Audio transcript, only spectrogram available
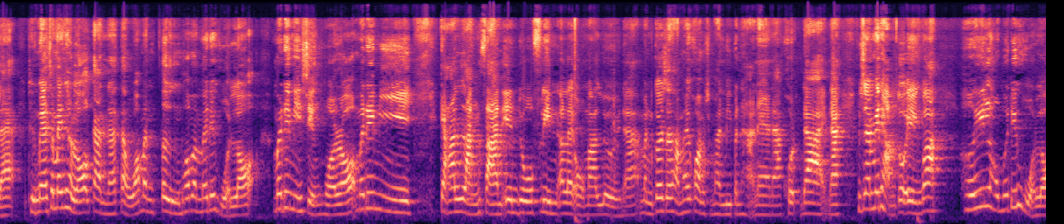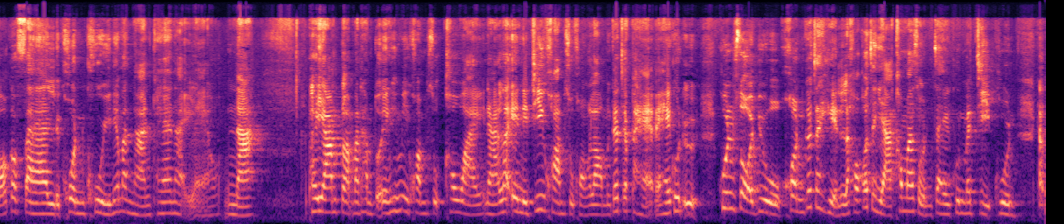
แล้ว ถึงแม้จะไม่ทะเลาะกันนะ แต่ว่ามันตึงเพราะมันไม่ได้หัวเราะ ไม่ได้มีเสียงหัวเราะ ไม่ได้มีการหลั่งสารเอนโดฟินอะไรออกมาเลยนะ มันก็จะทำให้ความสัมพันธ์มีปัญหาในอนาคตได้นะ เพราะฉะนั้นไม่ถามตัวเองว่า เฮ้ย เราไม่ได้หัวเราะกับแฟนหรือคนคุยเนี่ยมันนานแค่ไหนแล้วนะ พยายามกลับมาทำตัวเองให้มีความสุขเข้าไว้นะ แล้ว energy ความสุขของเรามันก็จะแผ่ไปให้คนอื่น คุณโสดอยู่คนก็จะเห็นแล้วเขาก็จะอยากเข้ามาสนใจคุณมาจีบคุณ ถ้า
